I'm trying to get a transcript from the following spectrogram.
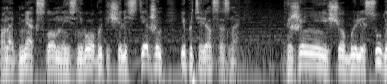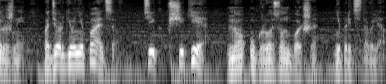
Он обмяк, словно из него вытащили стержень и потерял сознание. Движения еще были судорожные, подергивание пальцев, тик в щеке, но угрозу он больше не представлял.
